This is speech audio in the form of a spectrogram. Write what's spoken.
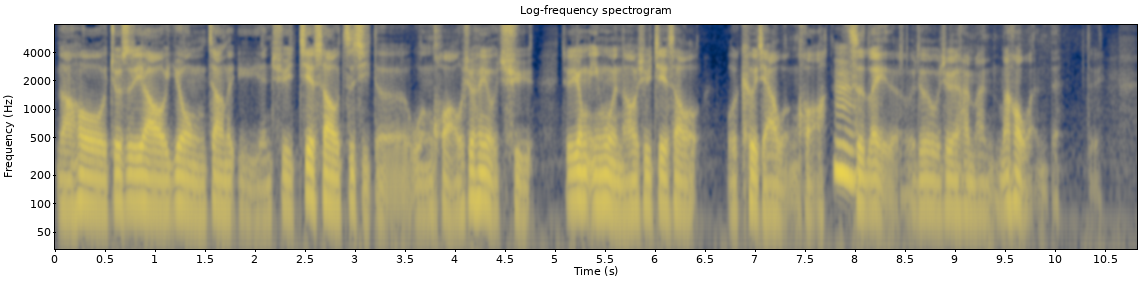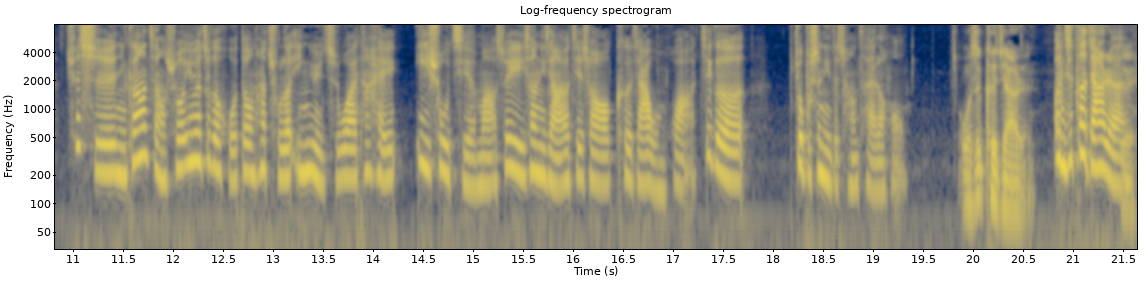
然后就是要用这样的语言去介绍自己的文化，我觉得很有趣，就用英文然后去介绍我客家文化之类的，我觉得我觉得还蛮蛮好玩的。对，确实，你刚刚讲说，因为这个活动它除了英语之外，它还艺术节嘛，所以像你讲要介绍客家文化，这个就不是你的长才了吼。我是客家人哦，你是客家人？对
